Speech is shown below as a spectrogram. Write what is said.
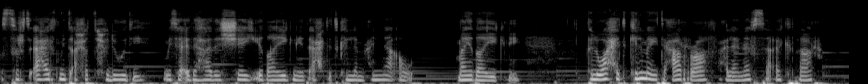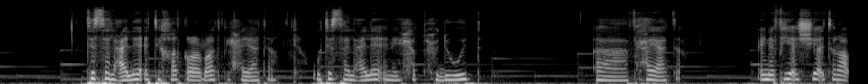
صرت أعرف متى أحط حدودي متى إذا هذا الشيء يضايقني إذا أحد يتكلم عنه أو ما يضايقني. فالواحد كل ما يتعرف على نفسه أكثر تسهل عليه اتخاذ قرارات في حياته وتسهل عليه أنه يحط حدود في حياته. إن في أشياء ترى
